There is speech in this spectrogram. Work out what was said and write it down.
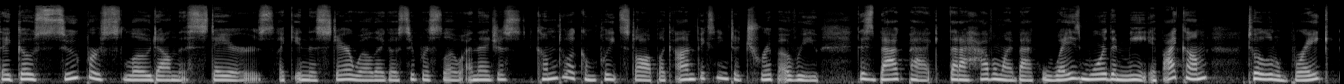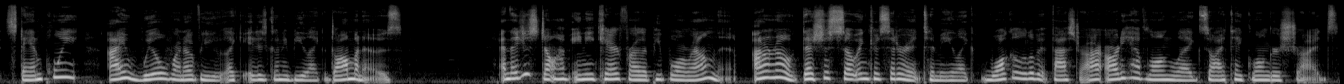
they go super slow down the stairs, like in the stairwell, they go super slow and they just come to a complete stop. Like I'm fixing to trip over you. This backpack that I have on my back weighs more than me. If I come to a little break standpoint, I will run over you. Like it is going to be like dominoes. And they just don't have any care for other people around them. I don't know. That's just so inconsiderate to me. Like, walk a little bit faster. I already have long legs, so I take longer strides.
